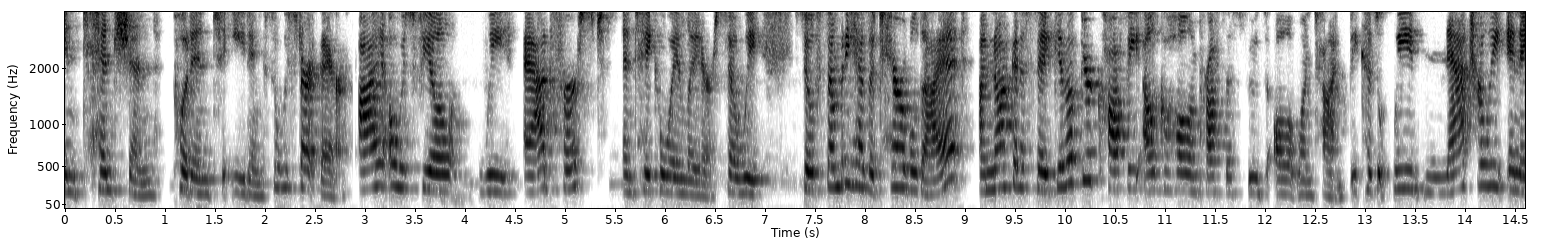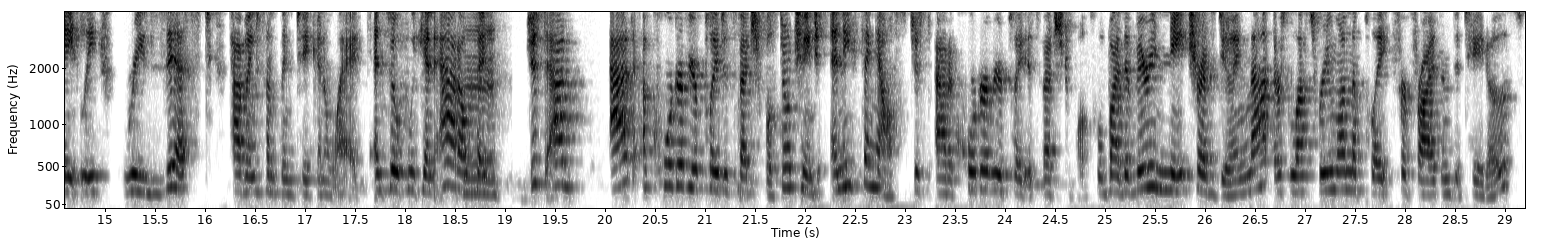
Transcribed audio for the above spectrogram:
intention put into eating. So we start there. I always feel we add first and take away later. So we so if somebody has a terrible diet, I'm not going to say give up your coffee, alcohol and processed foods all at one time because we naturally innately resist having something taken away. And so if we can add, I'll mm. say just add add a quarter of your plate as vegetables. Don't change anything else. Just add a quarter of your plate as vegetables. Well, by the very nature of doing that, there's less room on the plate for fries and potatoes,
